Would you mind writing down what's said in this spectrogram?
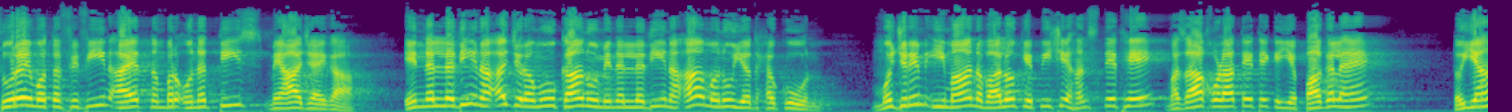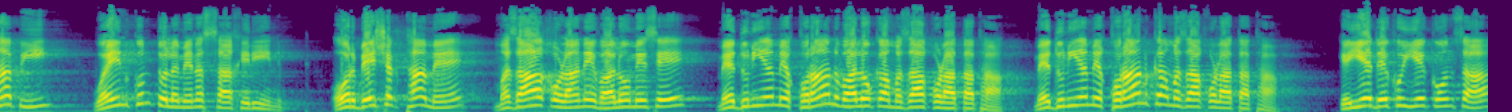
سورہ متففین آیت نمبر انتیس میں آ جائے گا۔ ان الدین اجرمو کانو من الدین آ منو مجرم ایمان والوں کے پیچھے ہنستے تھے، مذاق اڑاتے تھے کہ یہ پاگل ہیں۔ تو یہاں بھی وہ ان کن تو لمن ساخرین اور بے شک تھا میں مذاق اڑانے والوں میں سے۔ میں دنیا میں قرآن والوں کا مذاق اڑاتا تھا۔ میں دنیا میں قرآن کا مذاق اڑاتا تھا۔ کہ یہ دیکھو یہ کون سا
